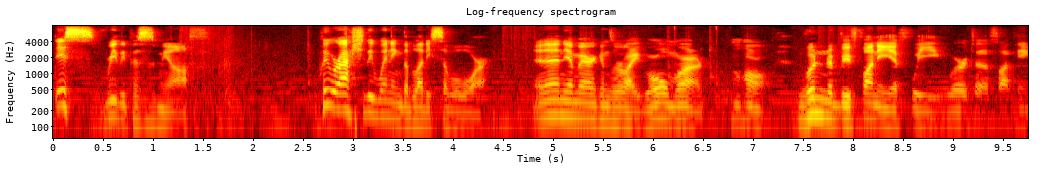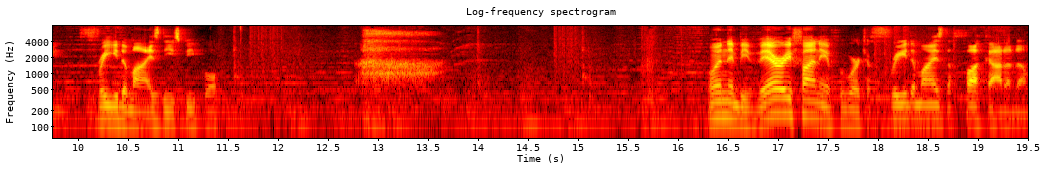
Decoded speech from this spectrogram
This really pisses me off. We were actually winning the bloody Civil War. And then the Americans were like, oh man, Mm-hmm. wouldn't it be funny if we were to fucking freedomize these people? Wouldn't it be very funny if we were to freedomize the fuck out of them?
